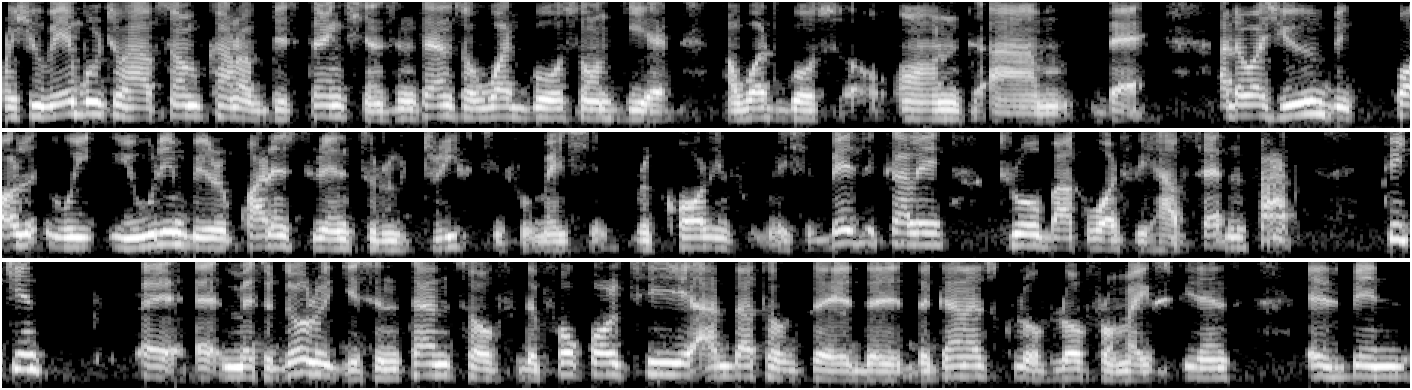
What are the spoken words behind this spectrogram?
we should be able to have some kind of distinctions in terms of what goes on here and what goes on um, there. Otherwise, you wouldn't be we, you wouldn't be requiring students to retrieve information, recall information, basically throw back what we have said. In fact, teaching uh, uh, methodologies in terms of the faculty and that of the, the, the Ghana School of Law from my experience has been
